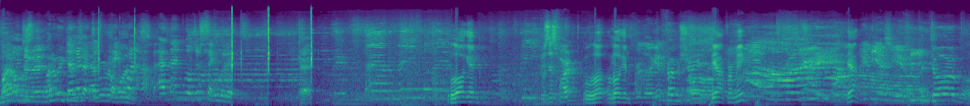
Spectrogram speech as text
Why don't we just, why don't we No, give no, it no, to just everyone pick one up and then we'll just say who it is. Okay. Logan. Who's this for? Lo- Logan. For Logan? From Shree. Yeah, for me? Yeah. Adorable.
